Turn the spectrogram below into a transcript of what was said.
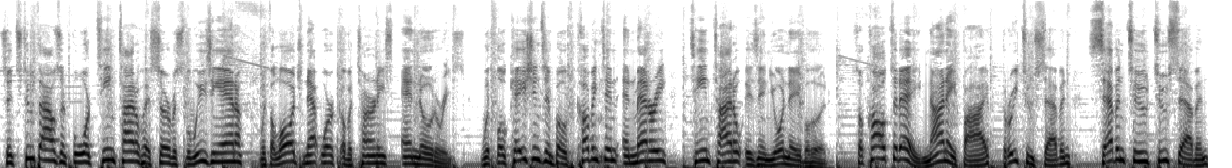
Since 2004, Team Title has serviced Louisiana with a large network of attorneys and notaries. With locations in both Covington and Metairie, Team Title is in your neighborhood. So call today 985 327 7227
